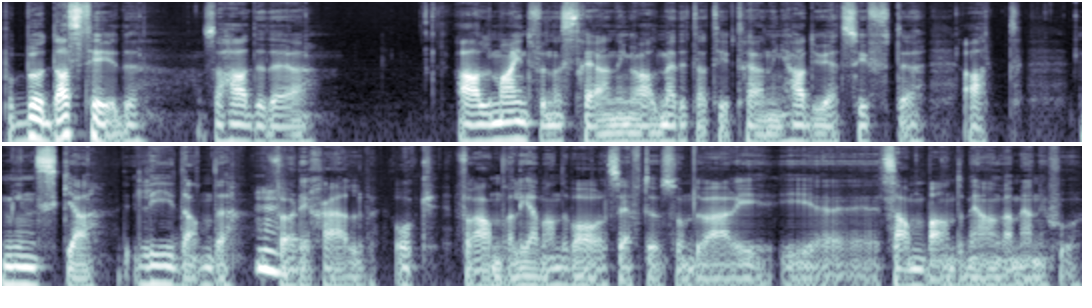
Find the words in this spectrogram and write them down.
på Buddhas tid så hade det all mindfulness-träning och all meditativ träning hade ju ett syfte att minska lidande mm. för dig själv och för andra levande varelser eftersom du är i, i eh, ett samband med andra människor.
